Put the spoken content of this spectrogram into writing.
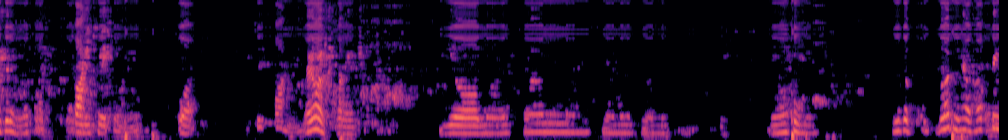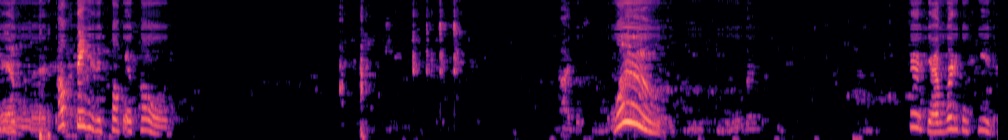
am I doing? What's that? Funny kick What? It's just funny. I know it's funny. You're my son, you're my son. You're my Look at, bloody hell, how big is this, how big is this pocket of coal? Woo! Seriously, I'm really confused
